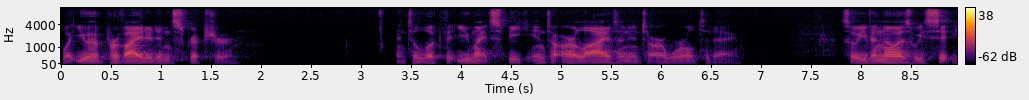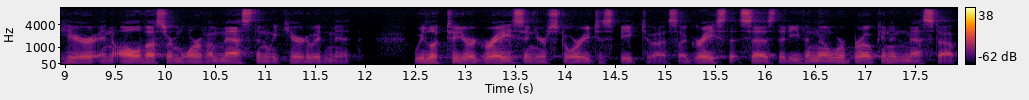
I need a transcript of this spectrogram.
what you have provided in Scripture, and to look that you might speak into our lives and into our world today. So, even though as we sit here and all of us are more of a mess than we care to admit, we look to your grace and your story to speak to us, a grace that says that even though we're broken and messed up,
